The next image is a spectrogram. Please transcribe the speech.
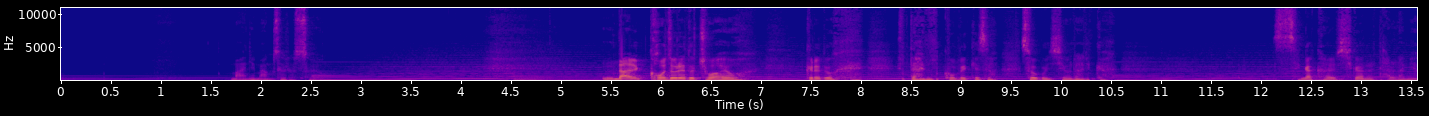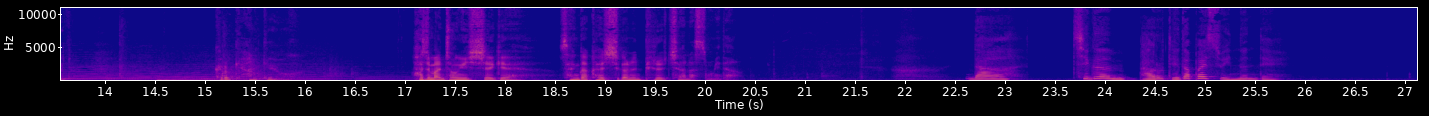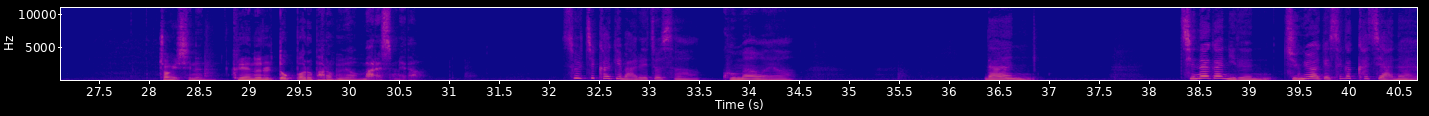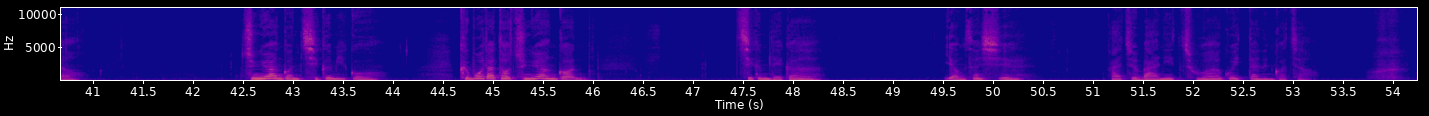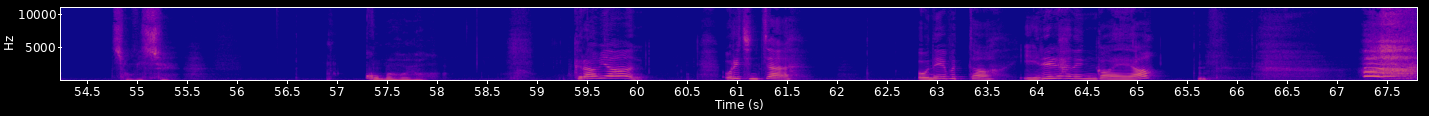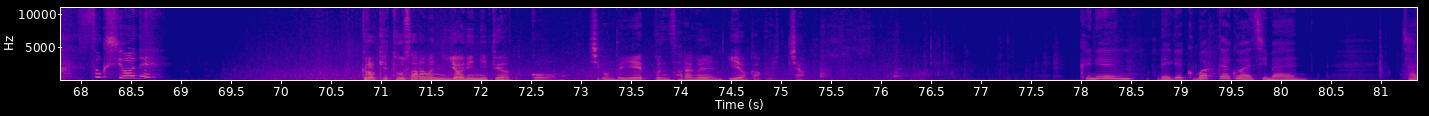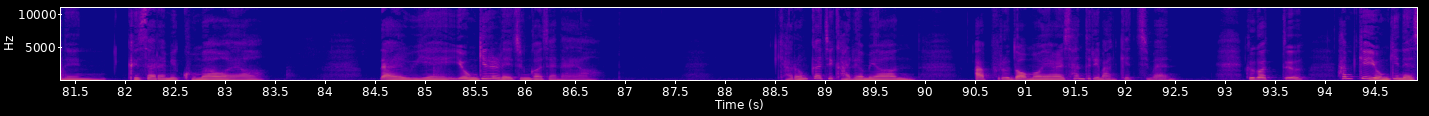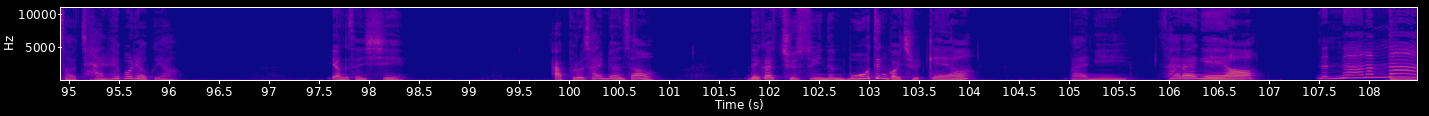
많이 망설였어요. 날 거절해도 좋아요. 그래도 난 고백해서 속은 시원하니까 생각할 시간을 달라면 그렇게 할게요. 하지만 정희 씨에게 생각할 시간은 필요치 않았습니다. 나 지금 바로 대답할 수 있는데. 정희 씨는 그의 눈을 똑바로 바라보며 말했습니다. 솔직하게 말해줘서 고마워요. 난 지나간 일은 중요하게 생각하지 않아요. 중요한 건 지금이고, 그보다 더 중요한 건 지금 내가 영선 씨를 아주 많이 좋아하고 있다는 거죠. 정희 씨, 고마워요. 그러면 우리 진짜 오늘부터 일을 하는 거예요? 아, 속 시원해. 그렇게 두 사람은 연인이 되었고 지금도 예쁜 사랑을 이어가고 있죠. 그는 내게 고맙다고 하지만 저는 그 사람이 고마워요. 날 위해 용기를 내준 거잖아요. 결혼까지 가려면 앞으로 넘어야 할 산들이 많겠지만 그것도 함께 용기 내서 잘 해보려고요. 영선 씨, 앞으로 살면서 내가 줄 수 있는 모든 걸 줄게요. 많이 사랑해요. 나나나나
